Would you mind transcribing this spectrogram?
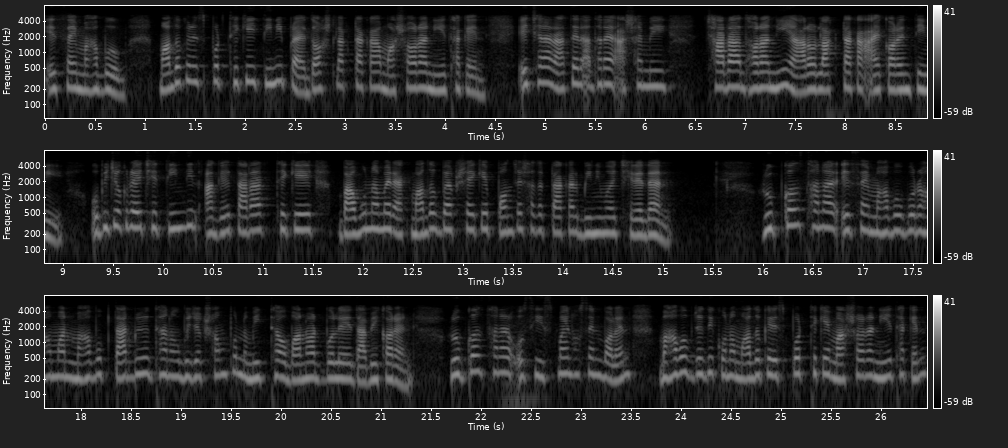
এসআই মাহবুব। মাদকের স্পোর্ট থেকেই তিনি প্রায় দশ লাখ টাকা মাসোয়ারা নিয়ে থাকেন। এছাড়া রাতের আধারে আসামি ছাড়া ধরা নিয়ে আরও লাখ টাকা আয় করেন তিনি। অভিযোগ রয়েছে, তিন দিন আগে তারার থেকে বাবু নামের এক মাদক ব্যবসায়ীকে পঞ্চাশ হাজার টাকার বিনিময়ে ছেড়ে দেন। রূপগঞ্জ থানার এসআই মাহবুবুর রহমান মাহবুব তার বিরুদ্ধে আনা অভিযোগ সম্পূর্ণ মিথ্যা ও বানোয়াট বলে দাবি করেন। রূপগঞ্জ থানার ওসি ইসমাইল হোসেন বলেন, মাহবুব যদি কোনো মাদকের স্পোর্ট থেকে মাসোয়ারা নিয়ে থাকেন,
